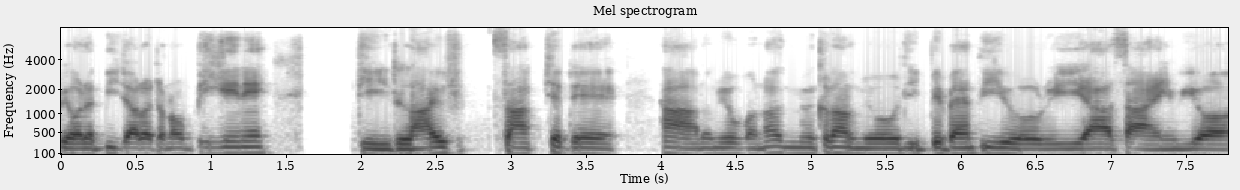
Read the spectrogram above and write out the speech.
ပြောတယ်ပြီးကြတော့ကျွန်တော် beginning ဒီ live စာဖြစ်တဲ့ ဟာလိုမျိုးပေါ့နော်ခဏမျိုးဒီ big bang theory အဆိုင်ပြီးတော့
